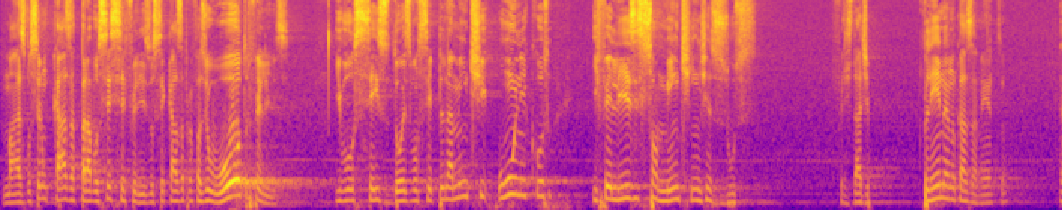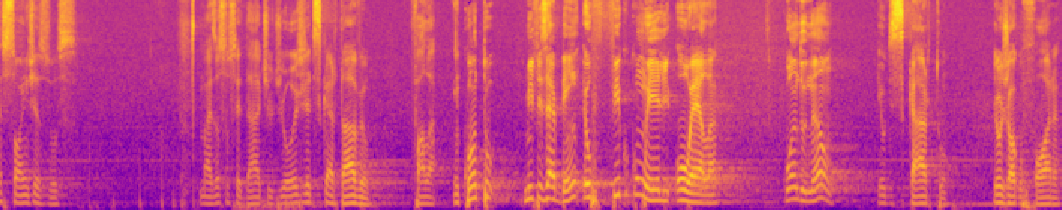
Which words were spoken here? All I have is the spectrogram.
Mas você não casa para você ser feliz, você casa para fazer o outro feliz. E vocês dois vão ser plenamente únicos e felizes somente em Jesus. Felicidade plena no casamento é só em Jesus. Mas a sociedade de hoje é descartável. Fala, enquanto me fizer bem, eu fico com ele ou ela. Quando não, eu descarto, eu jogo fora.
